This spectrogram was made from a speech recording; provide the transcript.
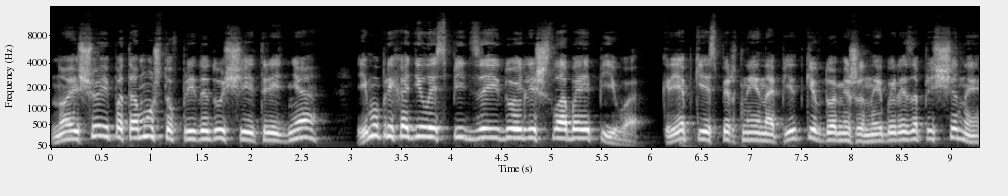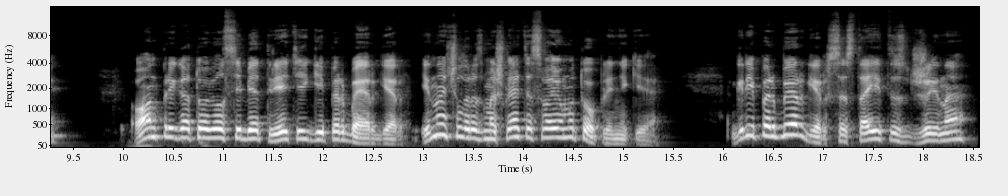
но еще и потому, что в предыдущие три дня ему приходилось пить за едой лишь слабое пиво. Крепкие спиртные напитки в доме жены были запрещены. Он приготовил себе третий гипербергер и начал размышлять о своем утопленнике. Гипербергер состоит из джина,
